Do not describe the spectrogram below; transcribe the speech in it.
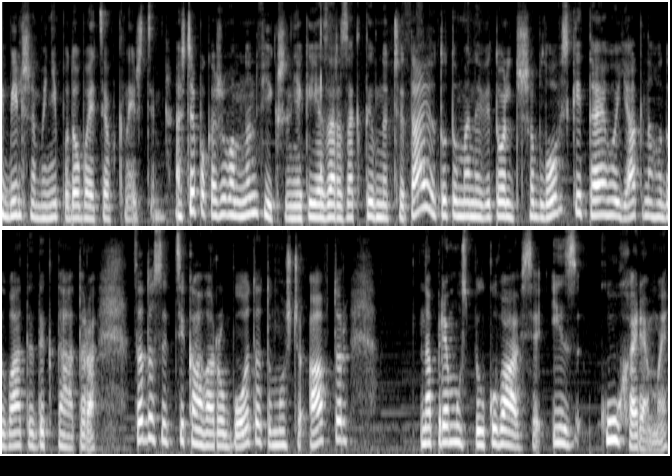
найбільше мені подобається в книжці. А ще покажу вам нонфікшн, який я зараз активно читаю. Тут у мене Вітольд Шабловський та його Як нагодувати диктатора. Це досить цікава робота, тому що автор напряму спілкувався із кухарями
